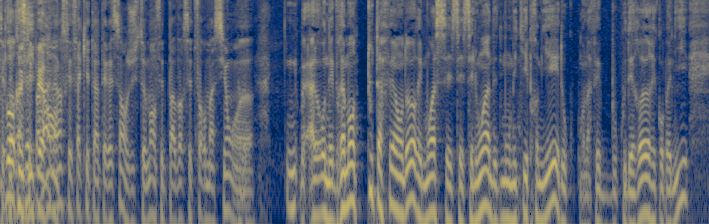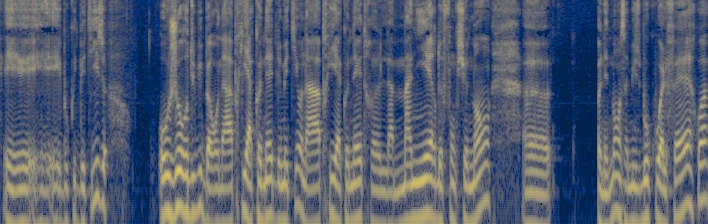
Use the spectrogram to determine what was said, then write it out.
rapport à différente. hein, c'est ça qui est intéressant justement, c'est de pas avoir cette formation. euh, Ben, Alors, on est vraiment tout à fait en dehors, et moi, c'est- c'est c'est loin d'être mon métier premier. Donc, on a fait beaucoup d'erreurs et compagnie, et, et- et beaucoup de bêtises. Aujourd'hui, ben, on a appris à connaître le métier, on a appris à connaître la manière de fonctionnement. Euh, honnêtement, on s'amuse beaucoup à le faire, quoi.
